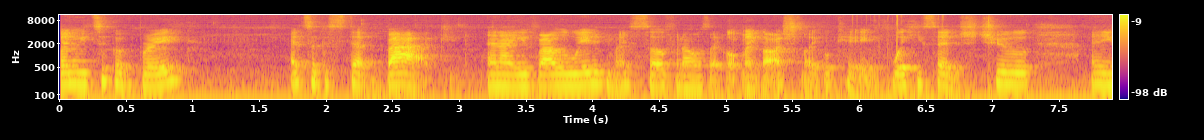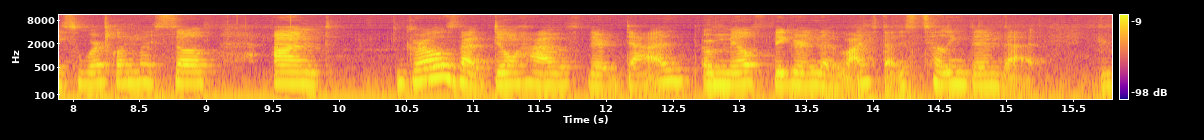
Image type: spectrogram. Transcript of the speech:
when we took a break, I took a step back and I evaluated myself and I was like, oh my gosh, like, okay, what he said is true. I need to work on myself. And girls that don't have their dad or male figure in their life that is telling them that you're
